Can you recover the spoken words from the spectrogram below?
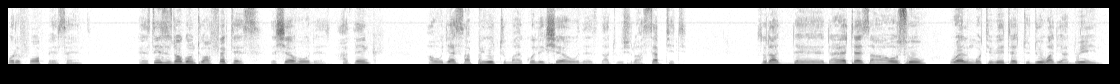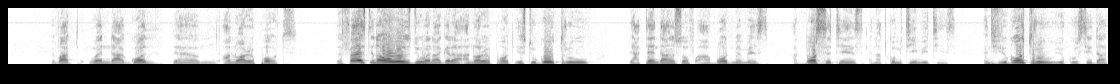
44%. And this is not going to affect us, the shareholders. I think I will just appeal to my colleague shareholders that we should accept it so that the directors are also well motivated to do what they are doing. In fact, when I got the um, annual report, the first thing I always do when I get an annual report is to go through the attendance of our board members at board sittings and at committee meetings. And if you go through, you could see that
